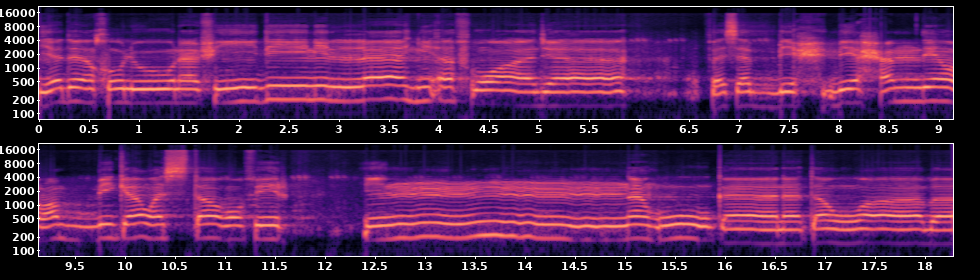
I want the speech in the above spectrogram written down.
يدخلون في دين الله أفواجا. فسبح بحمد ربك واستغفر إنه كان توابا.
